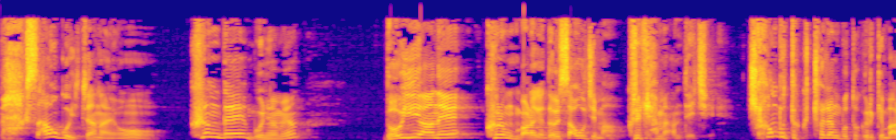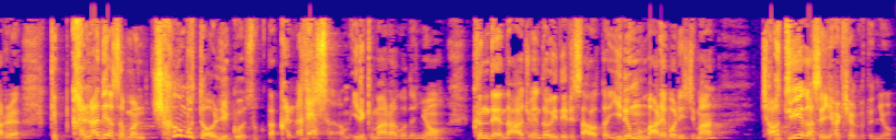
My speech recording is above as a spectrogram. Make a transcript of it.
막 싸우고 있잖아요. 그런데 뭐냐면 너희 안에 그럼 말하게 널 싸우지 마. 그렇게 하면 안 되지. 처음부터 그 초장부터 그렇게 말을 갈라디아서 보면 처음부터 얼리고 속다 갈라디아서 이렇게 말하거든요. 근데 나중에 너희들이 싸웠다 이름은 말해버리지만 저 뒤에 가서 이야기하거든요.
